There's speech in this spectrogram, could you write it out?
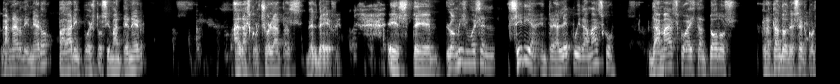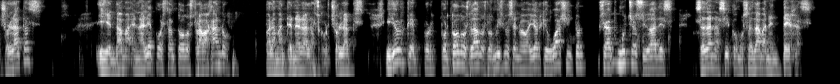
ganar dinero, pagar impuestos y mantener a las corcholatas del DF. Este, lo mismo es en Siria, entre Alepo y Damasco. Damasco, ahí están todos tratando de ser corcholatas y en, Dama, en Alepo están todos trabajando para mantener a las corcholatas. Y yo creo que por, por, todos lados lo mismo es en Nueva York y Washington. O sea, muchas ciudades se dan así como se daban en Texas.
